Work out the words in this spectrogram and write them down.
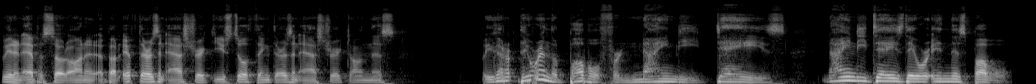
We had an episode on it about if there's an asterisk. Do you still think there's an asterisk on this? But you got they were in the bubble for 90 days. 90 days they were in this bubble.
